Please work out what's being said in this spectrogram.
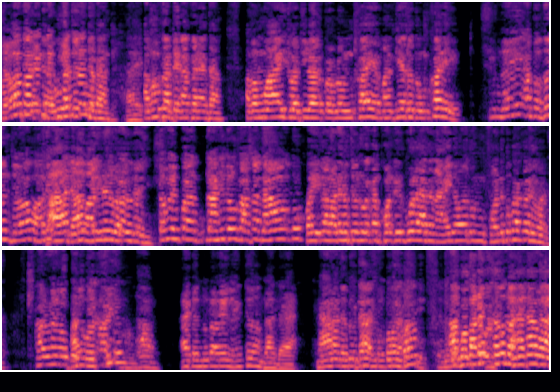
જવાબ જ નથી. અમુક ભેગા કર્યા હતા. હવે હું આવી જ પ્રોબ્લેમ થાય. મને કહે તો હું કરે નહીં આ બધાને જવાબ આવી. તમે પા- નાહી પાછા ના આવો તો પૈસા લાડે તો ફોન કરી બોલાયા હતા, નાહી જવા તો હું ફોન તો કા કર્યો. આ ચંદુકા લઈ તો ના, ના, આ ગોપાને ખબર ના, ના, ના,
